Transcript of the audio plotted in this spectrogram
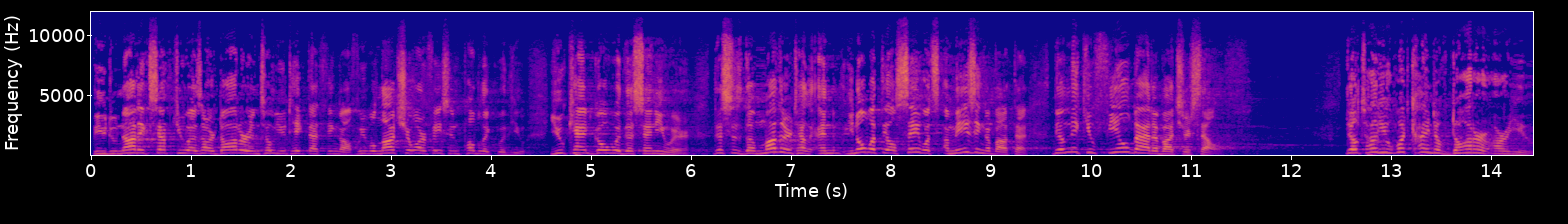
We do not accept you as our daughter until you take that thing off. We will not show our face in public with you. You can't go with us anywhere. This is the mother telling, and you know what they'll say? What's amazing about that? They'll make you feel bad about yourself. They'll tell you, what kind of daughter are you?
